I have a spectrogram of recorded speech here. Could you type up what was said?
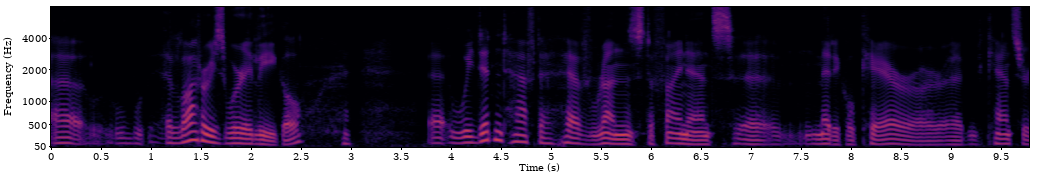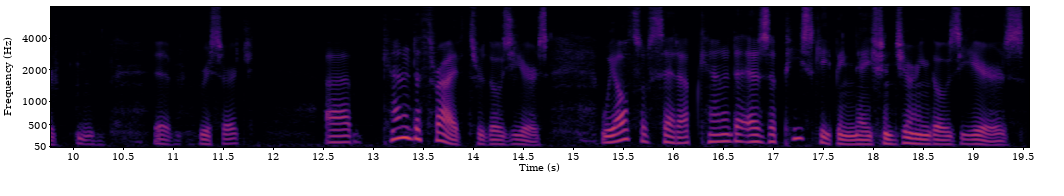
Uh, lotteries were illegal. Uh, we didn't have to have runs to finance uh, medical care or uh, cancer mm, uh, research. Uh, Canada thrived through those years. We also set up Canada as a peacekeeping nation during those years.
